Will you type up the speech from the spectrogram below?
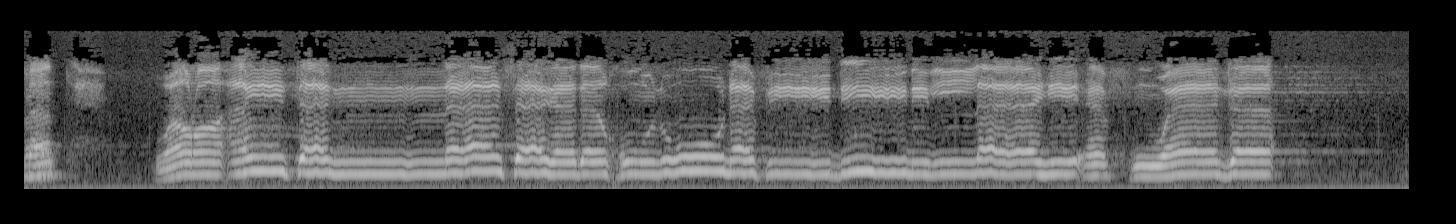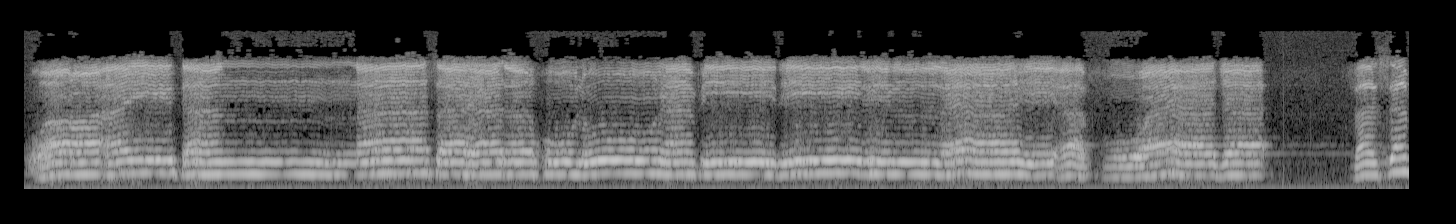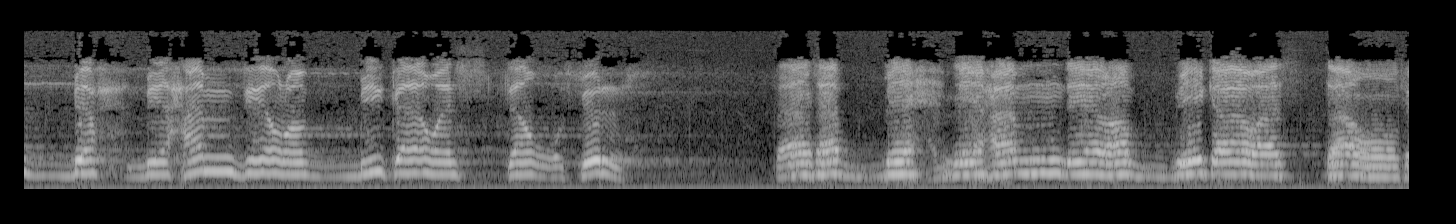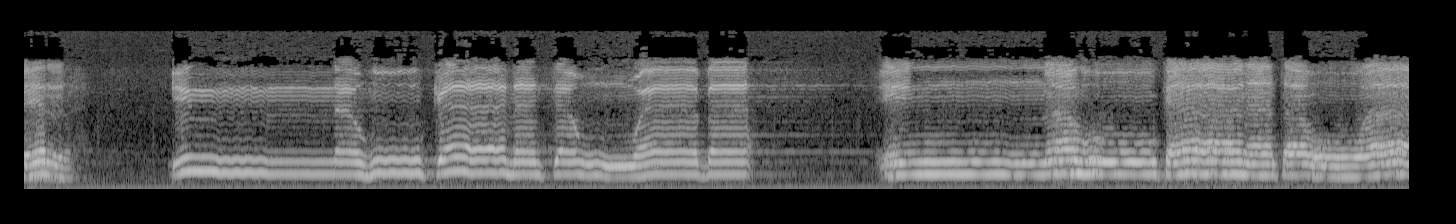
والفتح ورأيت الناس يدخلون في دين الله أفواجا ورأيت الناس يدخلون في دين الله أفواجا فسبح بحمد ربك واستغفر فسبح بحمد ربك واستغفر إنه كان توابا. إنه كان توابا.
